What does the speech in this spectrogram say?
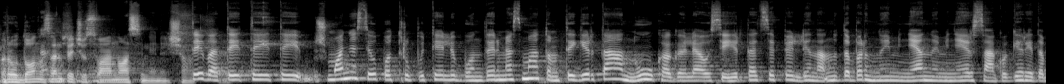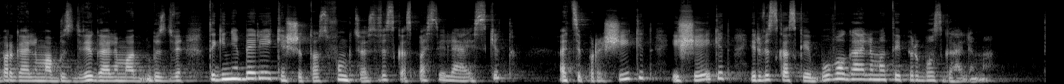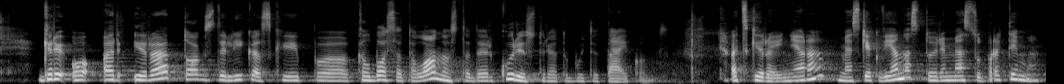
Raudonas ant pečių su anosinė neišėjo. Tai va, tai, tai, tai žmonės jau po truputėlį bunda ir mes matom, taigi ir tą anūką galiausiai, ir tą cepeliną, nu dabar nuiminė, nuiminė ir sako, gerai, dabar galima bus dvi, galima bus dvi. Taigi nebereikia šitos funkcijos, viskas pasileiskit, atsiprašykit, išeikit ir viskas kaip buvo galima, taip ir bus galima. Gerai, o ar yra toks dalykas kaip e, kalbos etalonas tada ir kuris turėtų būti taikomas? Atskirai nėra, mes kiekvienas turime supratimą.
